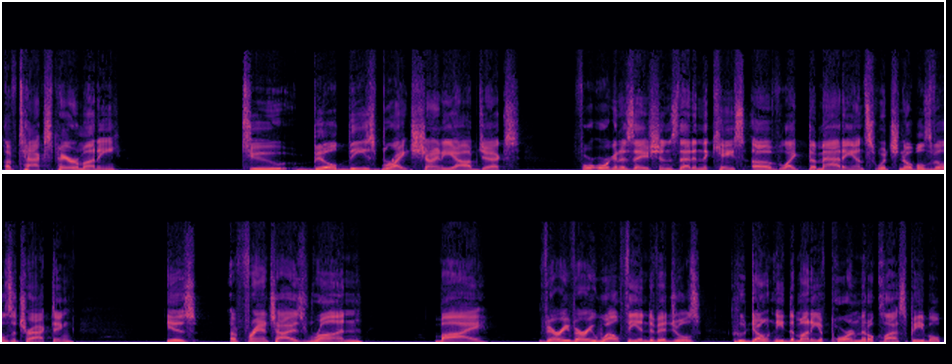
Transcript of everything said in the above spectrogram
of taxpayer money to build these bright shiny objects for organizations that, in the case of like the Mad Ants, which Noblesville is attracting, is a franchise run by very, very wealthy individuals who don't need the money of poor and middle class people.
